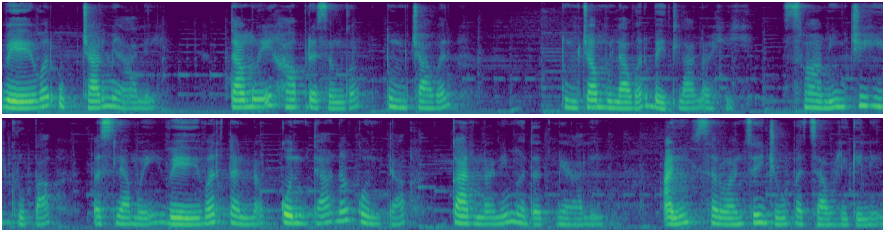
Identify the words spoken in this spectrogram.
वेळेवर उपचार मिळाले. त्यामुळे हा प्रसंग तुमच्यावर तुमच्या मुलावर बेतला नाही. स्वामींची ही कृपा असल्यामुळे वेळेवर त्यांना कोणत्या ना कोणत्या कारणाने मदत मिळाली आणि सर्वांचे जीव बचावले गेले.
